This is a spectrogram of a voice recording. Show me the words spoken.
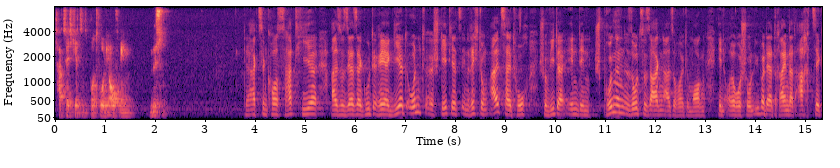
tatsächlich jetzt ins Portfolio aufnehmen müssen. Der Aktienkurs hat hier also sehr, sehr gut reagiert und äh, steht jetzt in Richtung Allzeithoch schon wieder in den Sprüngen sozusagen. Also heute Morgen in Euro schon über der 380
